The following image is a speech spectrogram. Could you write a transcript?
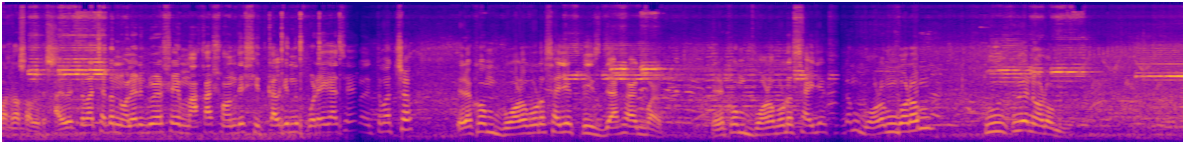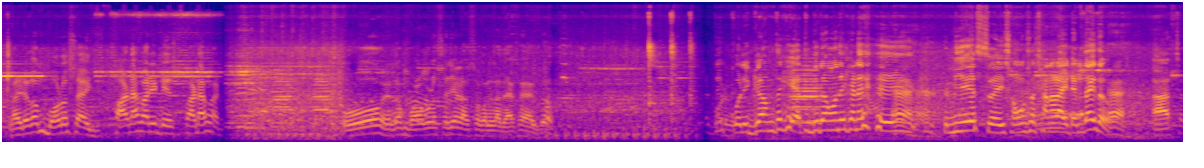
মাখা সন্দেশ। আর দেখতে পাচ্ছ তো নলেন গুড়ের সেই মাখা সন্দেশ শীতকাল কিন্তু পড়ে গেছে। দেখতে পাচ্ছ এরকম বড় বড় সাইজের পিস দেখো একবার। এরকম বড় বড় সাইজের একদম গরম গরম তুল তুলে নরম। আর এরকম বড় সাইজ ফাটাফাটি টেস্ট ফাটাফাটি। ও এরকম বড় বড় সাইজের রসগোল্লা দেখো একবার। পলিগ্রাম থেকে এত দূর আমাদের এখানে হ্যাঁ, হ্যাঁ। নিয়ে এসছো এই সমস্ত ছানার আইটেম তাই তো? হ্যাঁ। আচ্ছা।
